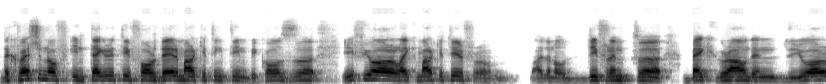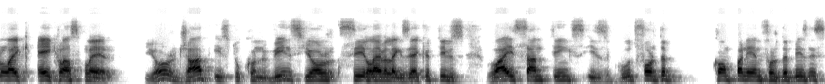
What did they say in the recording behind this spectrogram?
the question of integrity for their marketing team because uh, if you are like marketer from I don't know, different uh, background, and you are like A class player. your job is to convince your c-level executives why some things is good for the company and for the business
